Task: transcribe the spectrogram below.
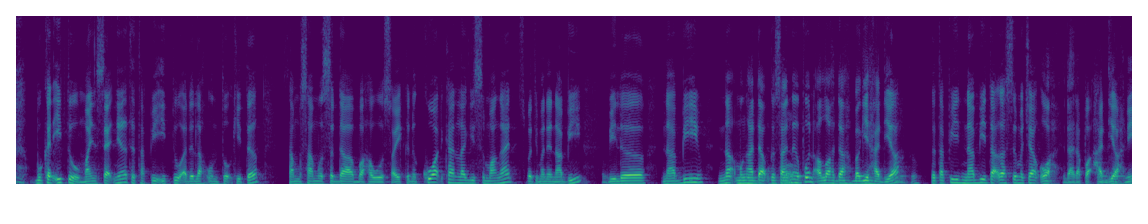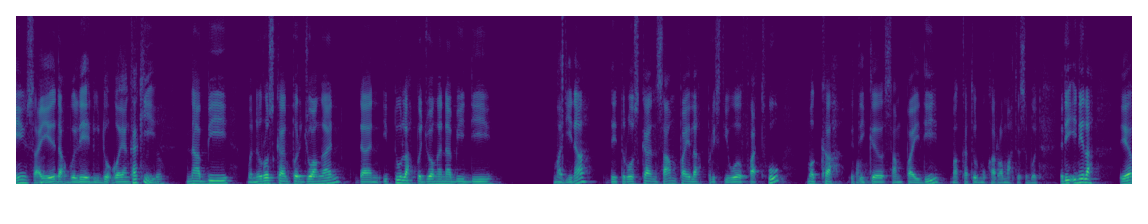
Bukan itu mindsetnya tetapi itu adalah untuk kita sama-sama sedar bahawa saya kena kuatkan lagi semangat seperti mana nabi. Bila nabi nak menghadap ke sana pun Allah dah bagi hadiah. Tetapi nabi tak rasa macam wah dah dapat hadiah ni saya dah boleh duduk goyang kaki. Nabi meneruskan perjuangan dan itulah perjuangan nabi di Madinah. Diteruskan sampailah peristiwa Fathu Mekah ketika sampai di Makkahul Mukarramah tersebut. Jadi inilah ya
